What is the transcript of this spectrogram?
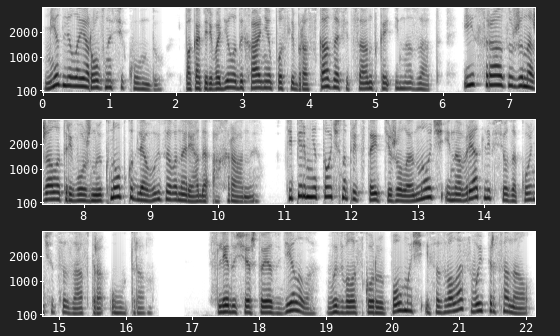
Медлила я ровно секунду, пока переводила дыхание после броска за официанткой и назад и сразу же нажала тревожную кнопку для вызова наряда охраны. Теперь мне точно предстоит тяжелая ночь, и навряд ли все закончится завтра утром. Следующее, что я сделала, вызвала скорую помощь и созвала свой персонал,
